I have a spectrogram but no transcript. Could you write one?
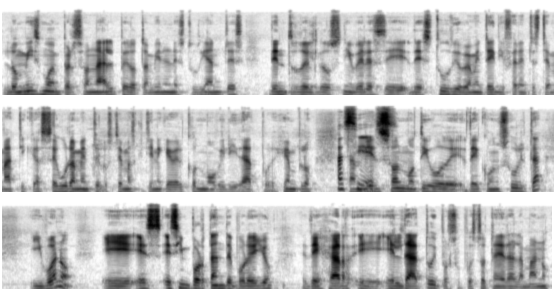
lo mismo en personal, pero también en estudiantes. Dentro de los niveles de, estudio, obviamente hay diferentes temáticas. Seguramente los temas que tienen que ver con movilidad, por ejemplo, también son motivo de, consulta. Y bueno, eh, es, es, importante por ello dejar eh, el dato y por supuesto tener a la mano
